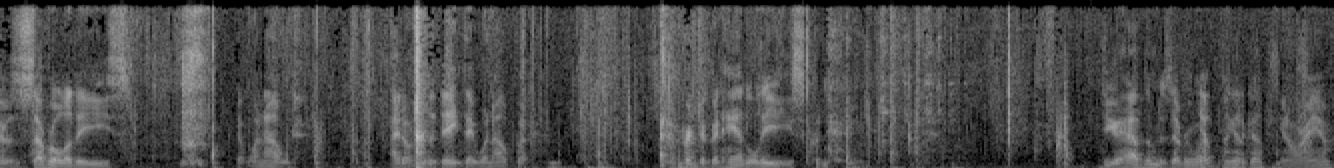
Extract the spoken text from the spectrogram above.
there's several of these that went out. I don't know the date they went out, but the printer could handle these, couldn't. Do you have them? Does everyone? Yep, I got a copy. You know where I am?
